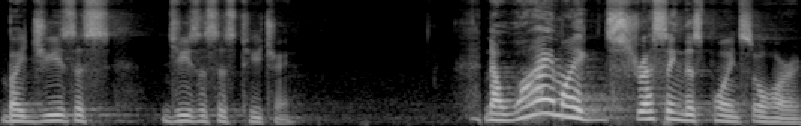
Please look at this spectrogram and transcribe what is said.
by Jesus' Jesus's teaching. Now, why am I stressing this point so hard?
